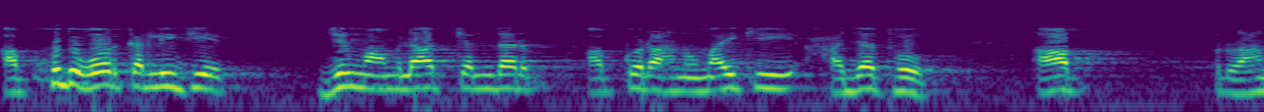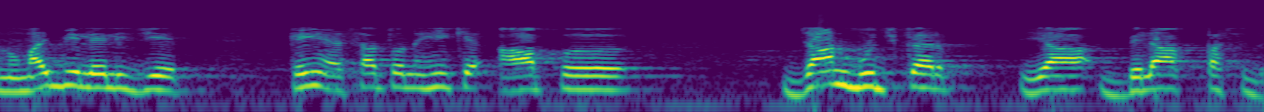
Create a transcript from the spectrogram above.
آپ خود غور کر لیجیے جن معاملات کے اندر آپ کو رہنمائی کی حاجت ہو، آپ رہنمائی بھی لے لیجیے۔ کہیں ایسا تو نہیں کہ آپ جان بوجھ کر یا بلا قصد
